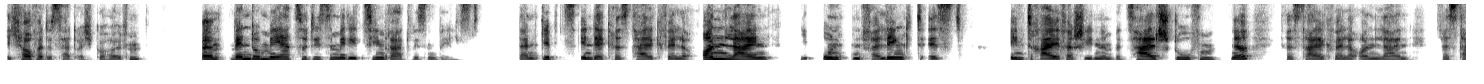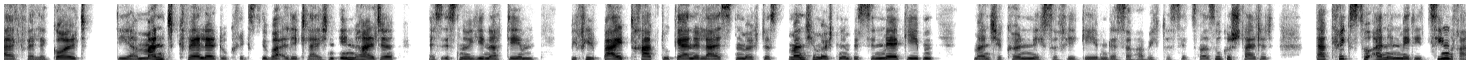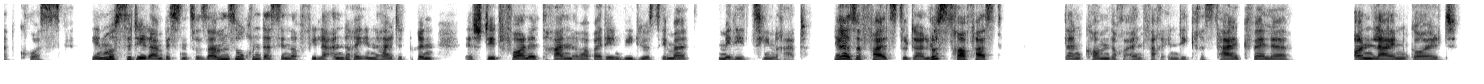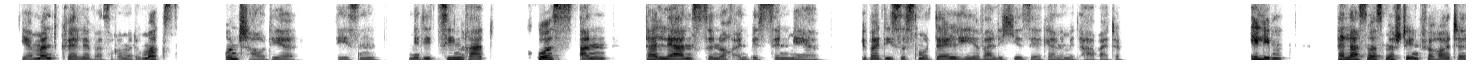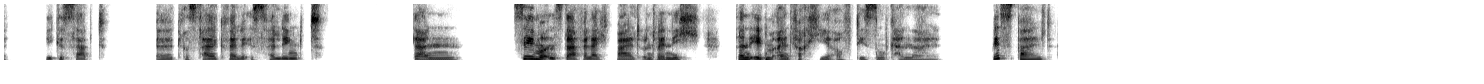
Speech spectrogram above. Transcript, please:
ich hoffe, das hat euch geholfen. Ähm, wenn du mehr zu diesem Medizinrat wissen willst, dann gibt es in der Kristallquelle online, die unten verlinkt ist, in drei verschiedenen Bezahlstufen. Ne? Kristallquelle online, Kristallquelle Gold, Diamantquelle. Du kriegst überall die gleichen Inhalte. Es ist nur je nachdem, wie viel Beitrag du gerne leisten möchtest. Manche möchten ein bisschen mehr geben, Manche können nicht so viel geben, deshalb habe ich das jetzt mal so gestaltet. Da kriegst du einen Medizinradkurs. Den musst du dir da ein bisschen zusammensuchen. Da sind noch viele andere Inhalte drin. Es steht vorne dran, aber bei den Videos immer Medizinrad. Ja, also falls du da Lust drauf hast, dann komm doch einfach in die Kristallquelle, Online Gold, Diamantquelle, was auch immer du magst, und schau dir diesen Medizinradkurs an. Da lernst du noch ein bisschen mehr über dieses Modell hier, weil ich hier sehr gerne mitarbeite. Ihr Lieben, da lassen wir es mal stehen für heute. Wie gesagt, äh, Kristallquelle ist verlinkt. Dann sehen wir uns da vielleicht bald und wenn nicht, dann eben einfach hier auf diesem Kanal. Bis bald!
